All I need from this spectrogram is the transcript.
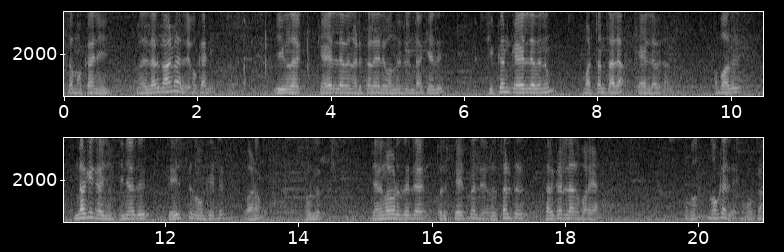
ഇന്നത്തെ മക്കാനി. നിങ്ങളെല്ലാവരും കാണാനല്ലേ മക്കാനി? നിങ്ങൾ കെ എൽ ലെവൻ അടുക്കളയിൽ വന്നിട്ട് ഉണ്ടാക്കിയത് ചിക്കൻ കെ എൽ ലെവനും മട്ടൺ തല കെ എൽ ലെവനാണ് അപ്പോൾ അത് ഉണ്ടാക്കി കഴിഞ്ഞു. ഇനി അത് ടേസ്റ്റ് നോക്കിയിട്ട് വേണം നമുക്ക് ജനങ്ങളോട് ഇതിന്റെ ഒരു സ്റ്റേറ്റ്മെന്റ് റിസൾട്ട് തിരക്കില്ല എന്ന് പറയാൻ. അപ്പം നോക്കല്ലേ? നോക്കാം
